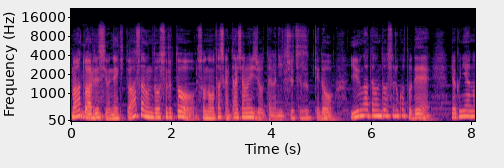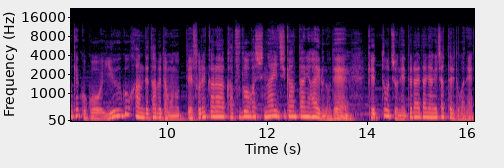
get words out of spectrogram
まああとあれですよね。きっと朝運動すると、その確かに代謝のいい状態が日中続くけど、夕方運動することで逆にあの結構こう夕ご飯で食べたものってそれから活動がしない時間帯に入るので、うん。血糖値を寝てる間に上げちゃったりとかね。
